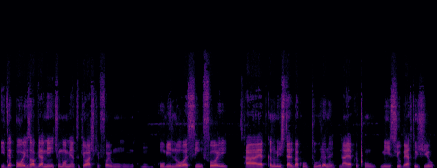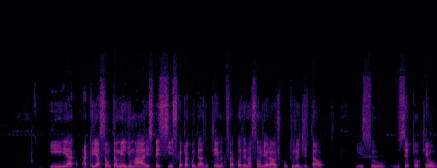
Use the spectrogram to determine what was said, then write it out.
E depois, obviamente, um momento que eu acho que foi um, um, culminou assim foi a época no Ministério da Cultura, né? Na época com o ministro Gilberto Gil e a, a criação também de uma área específica para cuidar do tema que foi a coordenação geral de cultura digital. Isso do setor que eu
